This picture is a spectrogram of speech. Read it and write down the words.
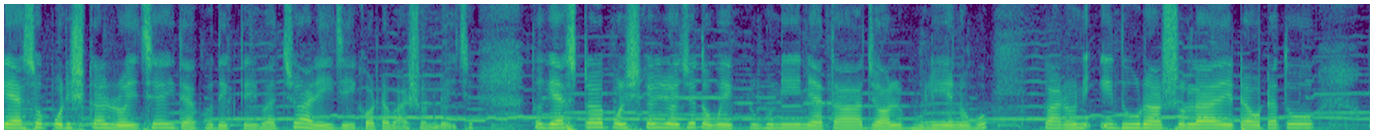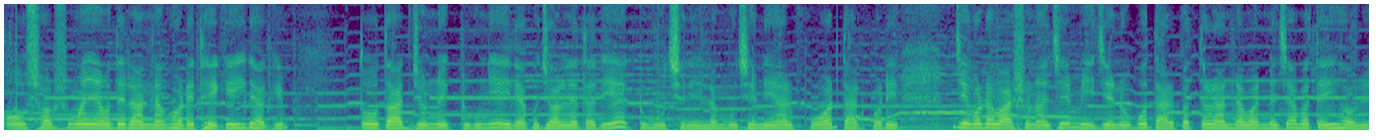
গ্যাসও পরিষ্কার রয়েছে, এই দেখো দেখতেই পাচ্ছ, আর এই যে কটা বাসন রয়েছে। তো গ্যাসটা পরিষ্কারই রয়েছে, তবু একটুখানি নেতা জল বুলিয়ে নেব, কারণ ইঁদুর, আরশোলা, এটা ওটা তো ও সবসময় আমাদের রান্নাঘরে থেকেই থাকে। তো তার জন্য একটুখানি এই দেখো জল নেতা দিয়ে একটু মুছে নিলাম। মুছে নেওয়ার পর তারপরে যে কটা বাসন আছে মেজে নেব, তারপর তো রান্না বান্না চাপাতেই হবে।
